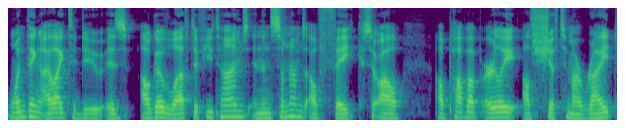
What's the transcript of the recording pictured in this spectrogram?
one thing I like to do is I'll go left a few times and then sometimes I'll fake. So I'll I'll pop up early, I'll shift to my right.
